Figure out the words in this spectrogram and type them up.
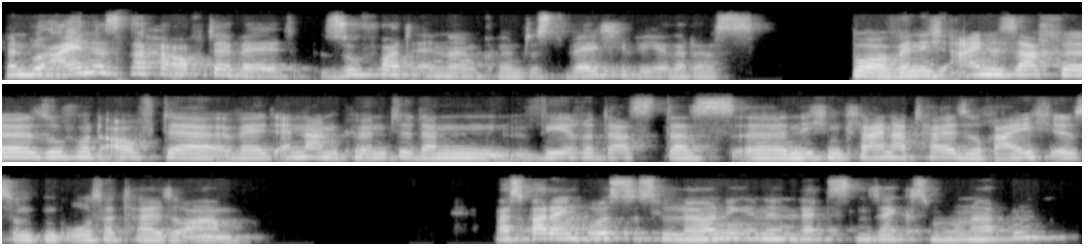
Wenn du eine Sache auf der Welt sofort ändern könntest, welche wäre das? Boah, wenn ich eine Sache sofort auf der Welt ändern könnte, dann wäre das, dass äh, nicht ein kleiner Teil so reich ist und ein großer Teil so arm. Was war dein größtes Learning in den letzten sechs Monaten?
